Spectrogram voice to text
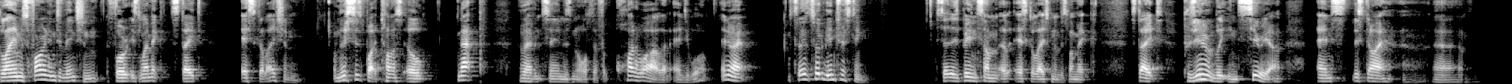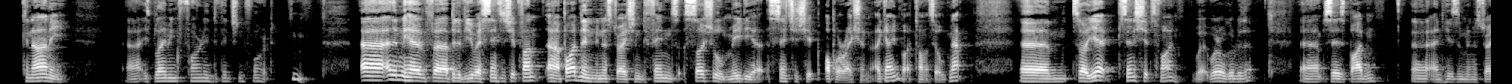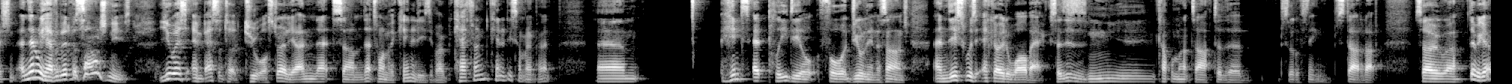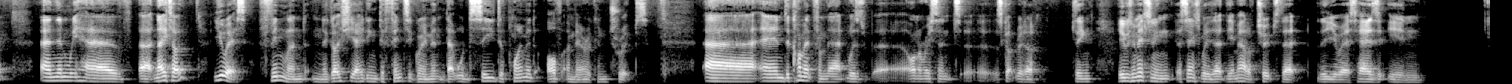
blames foreign intervention for Islamic State escalation. And this is by Thomas L. Knapp, who I haven't seen as an author for quite a while at anti war. Anyway, so it's sort of interesting. So there's been some escalation of Islamic State, presumably in Syria, and this guy, uh, Kanaani, uh, is blaming foreign intervention for it. Hmm. Uh, and then we have a bit of US censorship fun. Uh, Biden administration defends social media censorship operation, again by Thomas L. Knapp. Um, so, yeah, censorship's fine. We're, we're all good with it, um, says Biden uh, and his administration. And then we have a bit of Assange news. US ambassador to Australia, and that's, um, that's one of the Kennedys, if I Catherine Kennedy, something like that. Um, hints at plea deal for Julian Assange. And this was echoed a while back. So this is a couple months after the sort of thing started up. So uh, there we go. And then we have uh, NATO, US, Finland negotiating defense agreement that would see deployment of American troops. Uh, and the comment from that was uh, on a recent uh, Scott Ritter thing. He was mentioning essentially that the amount of troops that the US has in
